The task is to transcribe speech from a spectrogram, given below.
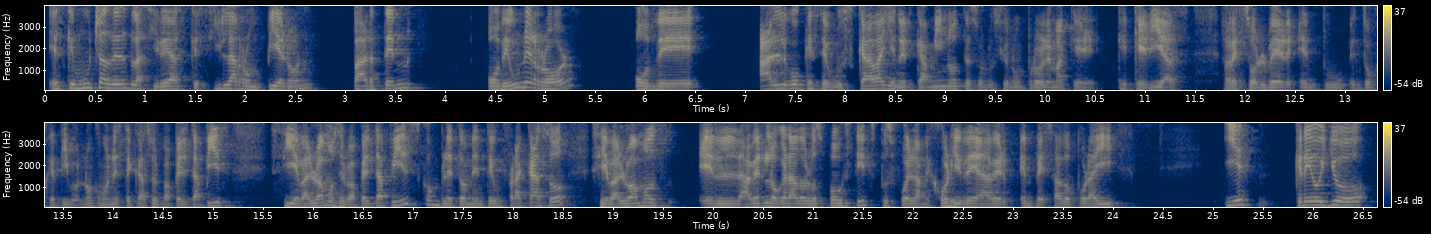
es que muchas veces las ideas que sí la rompieron parten o de un error o de algo que se buscaba y en el camino te solucionó un problema que, querías resolver en tu, en tu objetivo, ¿no? Como en este caso el papel tapiz si evaluamos el papel tapiz, completamente un fracaso. Si evaluamos el haber logrado los post-its, pues fue la mejor idea haber empezado por ahí. Y es, creo yo,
